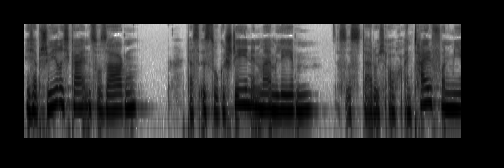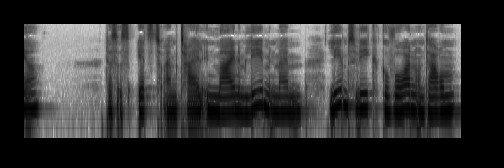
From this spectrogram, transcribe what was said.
Ich habe Schwierigkeiten zu sagen, das ist so gestehen in meinem Leben, das ist dadurch auch ein Teil von mir, das ist jetzt zu einem Teil in meinem Leben, in meinem Lebensweg geworden und darum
